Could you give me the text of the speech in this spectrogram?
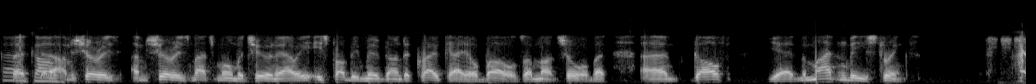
but uh, I'm sure he's I'm sure he's much more mature now. He, he's probably moved on to croquet or bowls. I'm not sure, but uh, golf, yeah, the mightn't be his strength.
